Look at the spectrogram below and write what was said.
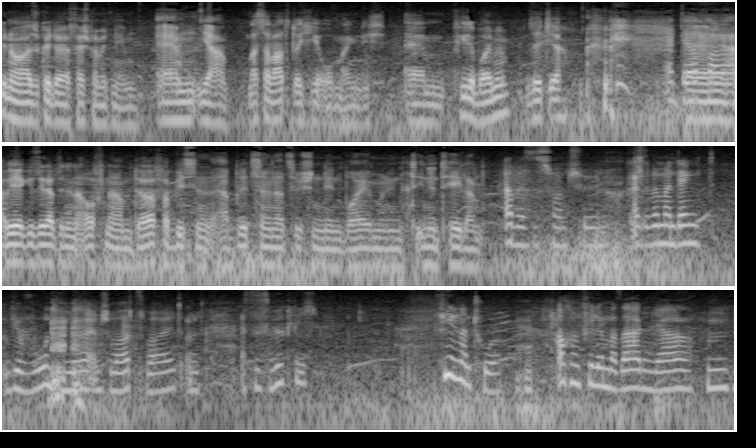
Genau, also könnt ihr euer Fest mal mitnehmen. Ähm, ja, was erwartet euch hier oben eigentlich? Ähm, viele Bäume, seht ihr. Ja, Dörfer. Äh, wie ihr gesehen habt in den Aufnahmen, Dörfer ein bisschen erblitzeln da zwischen den Bäumen und in, in den Tälern. Aber es ist schon schön. Ja, also wenn man denkt, wir wohnen hier im Schwarzwald und es ist wirklich viel Natur. Mhm. Auch wenn viele immer sagen, ja, hm,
